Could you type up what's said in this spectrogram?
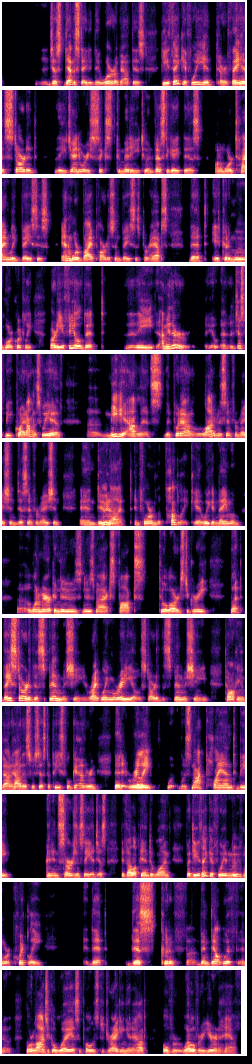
just devastated they were about this. Do you think if we had, or if they had started the January 6th committee to investigate this on a more timely basis and a more bipartisan basis, perhaps, that it could have moved more quickly? Or do you feel that the, I mean, there just to be quite honest, we have uh, media outlets that put out a lot of misinformation, disinformation, and do not inform the public. And we could name them uh, One American News, Newsmax, Fox to a large degree. But they started the spin machine. Right wing radio started the spin machine, talking about how this was just a peaceful gathering, that it really w- was not planned to be an insurgency. It just developed into one. But do you think if we had moved more quickly, that this could have uh, been dealt with in a more logical way as opposed to dragging it out over well over a year and a half?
